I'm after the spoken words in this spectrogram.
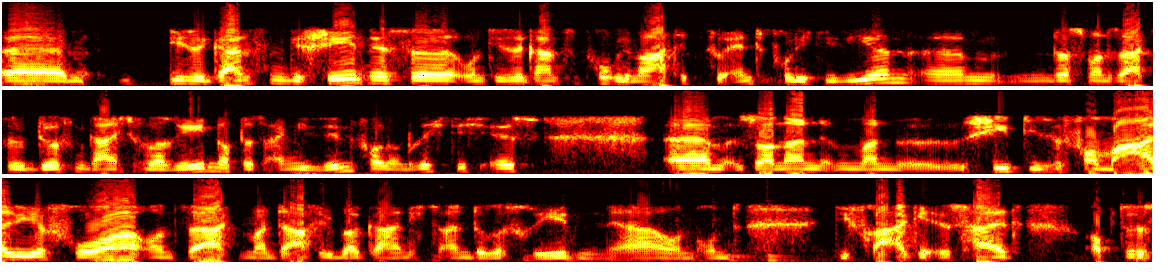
ähm, diese ganzen Geschehnisse und diese ganze Problematik zu entpolitisieren, ähm, dass man sagt, wir dürfen gar nicht drüber reden, ob das eigentlich sinnvoll und richtig ist, ähm, sondern man äh, schiebt diese Formalie vor und sagt, man darf über gar nichts anderes reden, ja, und, und die Frage ist halt, ob das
